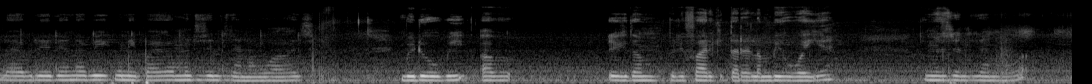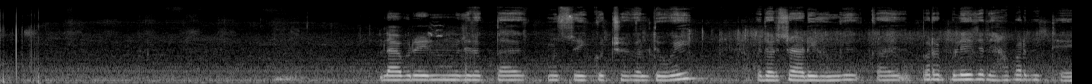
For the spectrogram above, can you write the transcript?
लाइब्रेरियन अभी को नहीं पाएगा, मुझे जल्दी जाना होगा आज। वीडियो भी अब एकदम फ्री की तरह लंबी हो गई है तो मुझे जल्दी जाना होगा। लाइब्रेरी में मुझे लगता है मुझसे कुछ गलती हो गई। इधर साइड ही होंगे पर ब्लेजर यहाँ पर भी थे।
